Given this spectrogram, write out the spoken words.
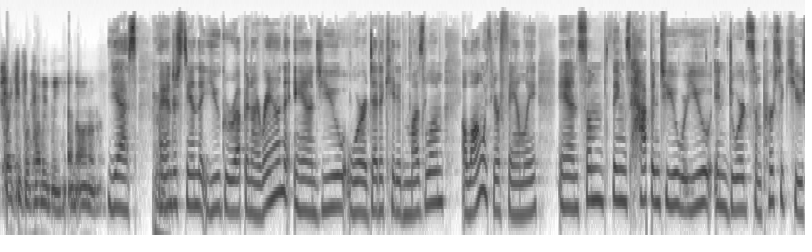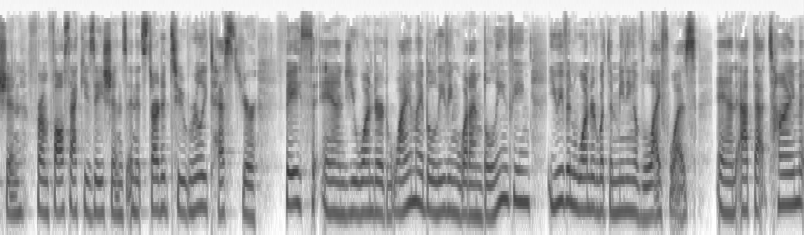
Thank you for having me. An honor. Yes. Mm. I understand that you grew up in Iran and you were a dedicated Muslim along with your family. And some things happened to you where you endured some persecution from false accusations, and it started to really test your faith and you wondered, why am I believing what I'm believing? You even wondered what the meaning of life was. And at that time,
